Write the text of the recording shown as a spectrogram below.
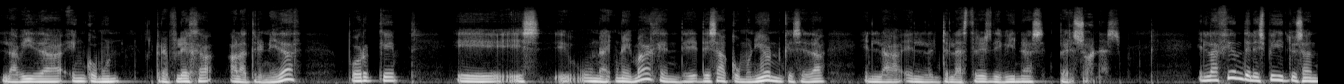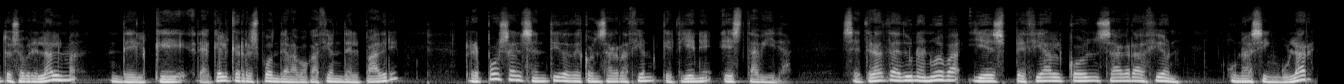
la vida en común refleja a la Trinidad, porque eh, es eh, una, imagen de, esa comunión que se da entre las tres divinas personas. En la acción del Espíritu Santo sobre el alma del que, de aquel que responde a la vocación del Padre, reposa el sentido de consagración que tiene esta vida. Se trata de una nueva y especial consagración, una singular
